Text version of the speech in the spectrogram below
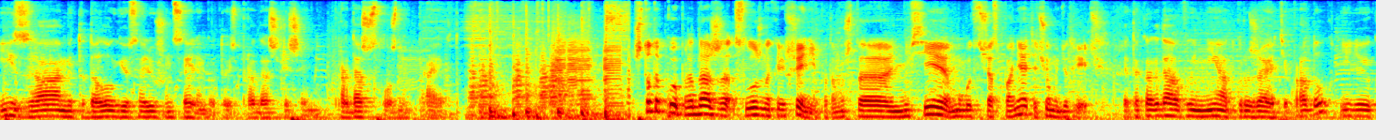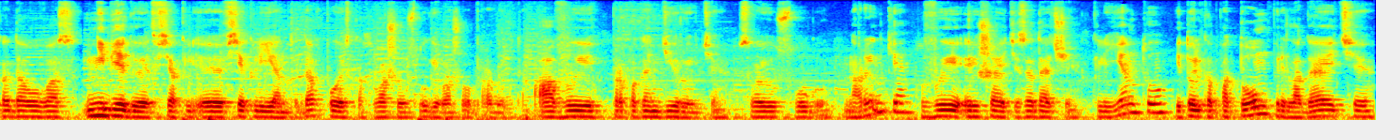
и за методологию solution selling, то есть продаж решений, продаж сложных проектов. Что такое продажа сложных решений? Потому что не все могут сейчас понять, о чем идет речь. Это когда вы не отгружаете продукт или когда у вас не бегают вся, э, все клиенты да, в поисках вашей услуги, вашего продукта, а вы пропагандируете свою услугу на рынке, вы решаете задачи клиенту и только потом предлагаете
